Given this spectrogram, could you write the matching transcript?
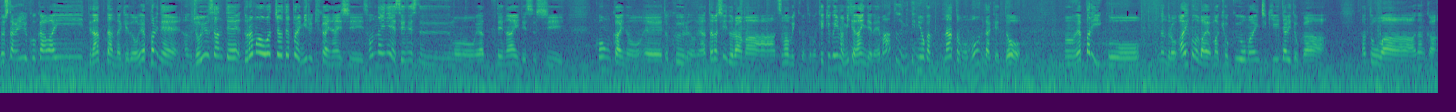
吉高由子かわいいってなったんだけどやっぱりねあの女優さんってドラマ終わっちゃうとやっぱり見る機会ないしそんなにね SNS もやってないですし今回の、えーと、クールのね新しいドラマ妻夫木君とも結局今見てないんでね。まあ後で見てみようかなとも思うんだけど、うん、やっぱりこうなんだろう愛子の場合は、ま、曲を毎日聴いたりとかあとはなんか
